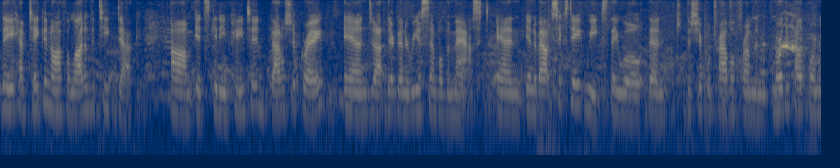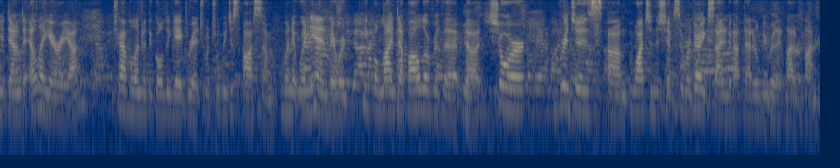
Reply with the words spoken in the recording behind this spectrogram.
They have taken off a lot of the teak deck. Um, it's getting painted battleship gray, and uh, they're going to reassemble the mast. And in about six to eight weeks, they will then the ship will travel from the Northern California down to LA area, travel under the Golden Gate Bridge, which will be just awesome. When it went in, there were people lined up all over the uh, shore, bridges, um, watching the ship. So we're very excited about that. It'll be really a lot of fun.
